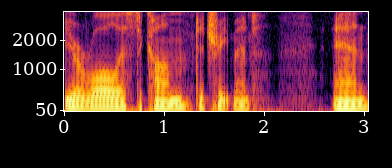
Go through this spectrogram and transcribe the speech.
your role is to come to treatment and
